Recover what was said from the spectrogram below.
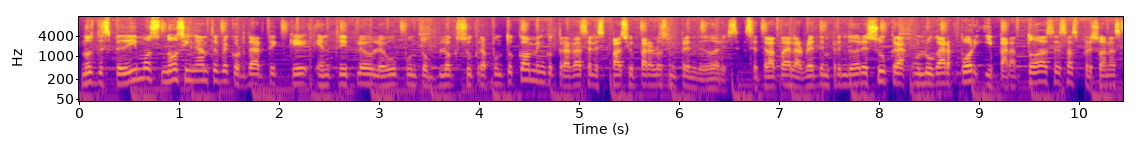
Nos despedimos, no sin antes recordarte que en www.blogsucra.com encontrarás el espacio para los emprendedores. Se trata de la red de emprendedores Sucra, un lugar por y para todas esas personas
